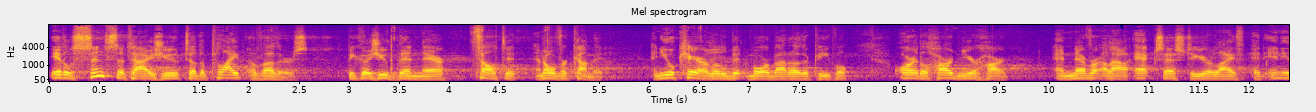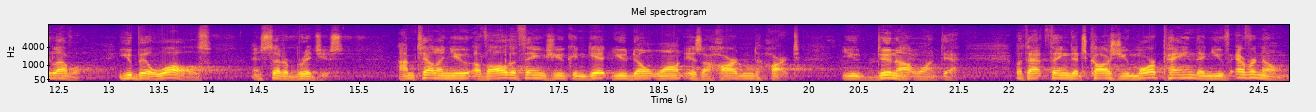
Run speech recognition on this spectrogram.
it'll sensitize you to the plight of others because you've been there, felt it, and overcome it, and you'll care a little bit more about other people, or it'll harden your heart and never allow access to your life at any level. You build walls instead of bridges. I'm telling you, of all the things you can get, you don't want is a hardened heart. You do not want that. But that thing that's caused you more pain than you've ever known,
